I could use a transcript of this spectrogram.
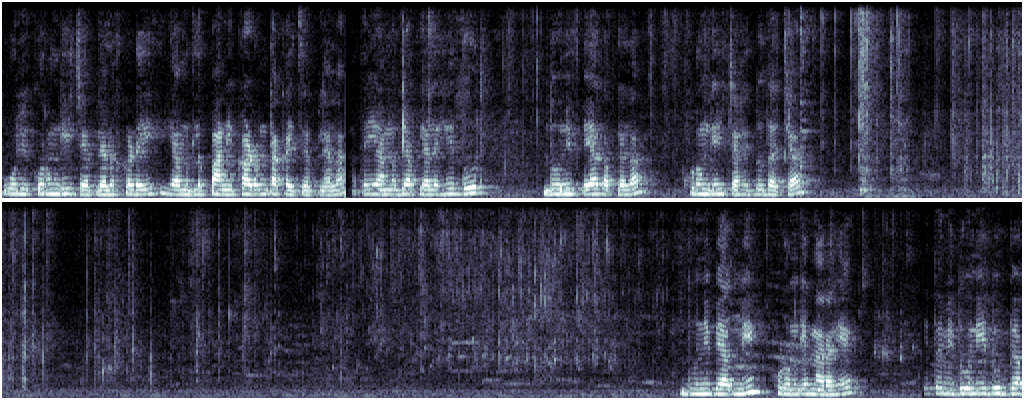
ओली करून घ्यायची आपल्याला कढई यामधलं पाणी काढून टाकायचं आहे आपल्याला. आता यामध्ये आपल्याला हे दूध दोन्ही पॅग आपल्याला फोडून घ्यायचे आहेत दुधाच्या. दोन्ही बॅग मी फोडून घेणार आहे. इथं मी दोन्ही दूध बॅग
